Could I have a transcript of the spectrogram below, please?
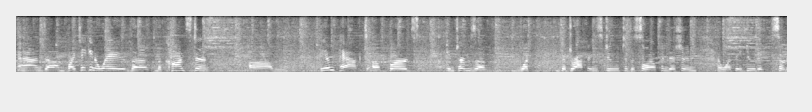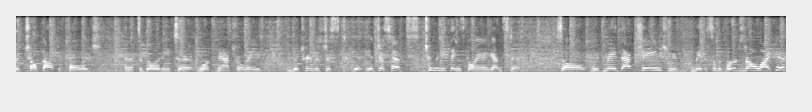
And um, by taking away the, the constant um, impact of birds in terms of what the droppings do to the soil condition and what they do to sort of choke out the foliage and its ability to work naturally. The tree was just, it, it just had too many things going against it. So we've made that change. We've made it so the birds don't like it.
